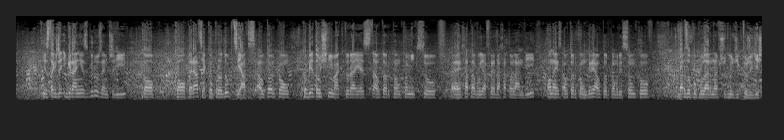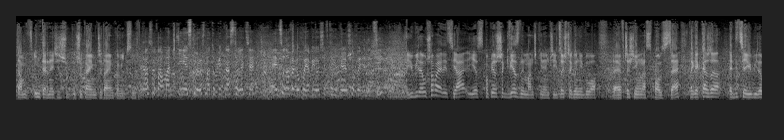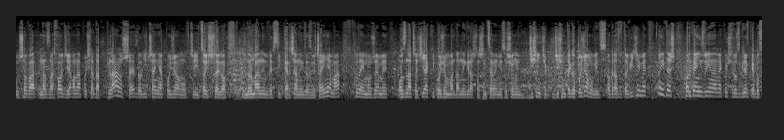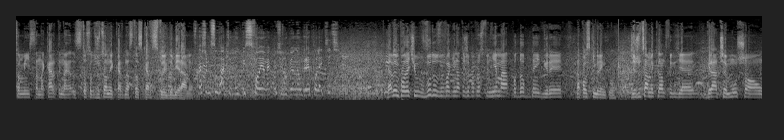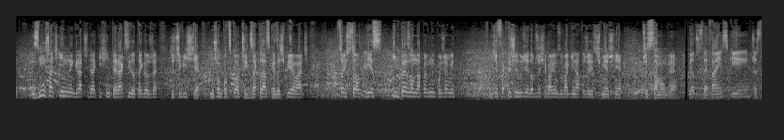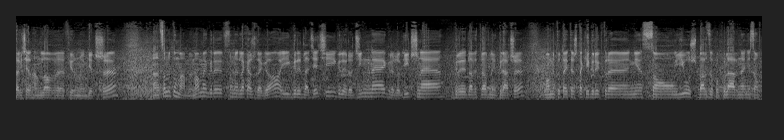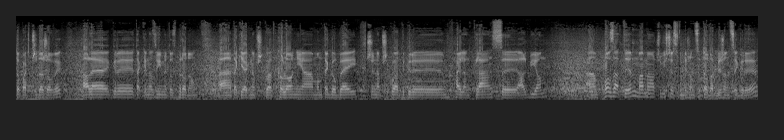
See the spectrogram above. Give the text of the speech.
Jest także i granie z gruzem, czyli ko kooperacja, koprodukcja z autorką Kobietą Ślima, która jest autorką komiksu e, Hata Wuja Freda Hatolandii. Ona jest autorką gry, autorką rysunków, bardzo popularna wśród ludzi, którzy gdzieś tam w internecie szu- szukają i czytają komiksów. Dwa słowa o Munchkinie, skoro już ma to 15-lecie. E, Co nowego pojawiło się w tej jubileuszowej edycji? Jubileuszowa edycja jest po pierwsze gwiezdnym Munchkinem, czyli coś, czego nie było e, wcześniej u nas w Polsce. Tak jak każda edycja jubileuszowa na zachodzie, ona posiada planszę do liczenia poziomów, czyli coś, czego w normalnym wersji karcianych zazwyczaj nie ma. Tutaj możemy oznaczać, jaki poziom ma dany gracz. Naszym celem jest osiągnąć 10, 10 poziomu, więc od razu to widzimy. No i też organizuje nam jakąś rozgrywkę, bo są miejsca na karty, na stos odrzuconych kart, na stos kart, z których dobieramy. Naszym słuchaczom mógłbyś swoją jakąś ulubioną grę polecić? Ja bym polecił Voodoo z uwagi na to, że po prostu nie ma podobnej gry na polskim rynku. Gdzie rzucamy klątwy, gdzie gracze muszą zmuszać innych graczy do jakichś interakcji, do tego, że rzeczywiście muszą podskoczyć, zaklaskać, zaśpiewać. Coś, co jest imprezą na pewnym poziomie, gdzie faktycznie ludzie dobrze się bawią z uwagi na to, że jest śmiesznie przez samą grę. Piotr Stefański, przedstawiciel handlowy firmy G3. A co my tu mamy? Mamy gry w sumie dla każdego i gry dla dzieci, gry rodzinne, gry logiczne, gry dla wytrawnych graczy. Mamy tutaj też takie gry, które nie są już bardzo popularne, nie są w topach sprzedażowych, ale gry takie nazwijmy to z brodą, takie jak na przykład Kolonia, Montego Bay, czy na przykład gry Highland Clans, y, Albion. A poza tym mamy oczywiście bieżący towar, bieżące gry,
